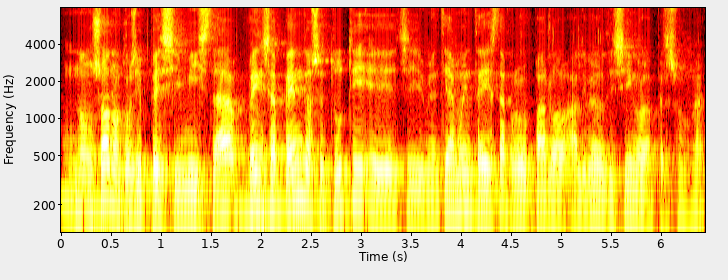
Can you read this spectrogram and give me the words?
Non sono così pessimista, ben sapendo se tutti eh, ci mettiamo in testa, proprio parlo a livello di singola persona,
